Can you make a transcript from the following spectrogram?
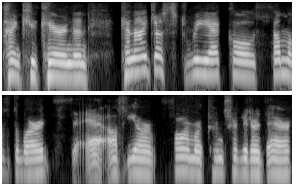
Thank you, Kieran. And can I just re echo some of the words uh, of your former contributor there?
